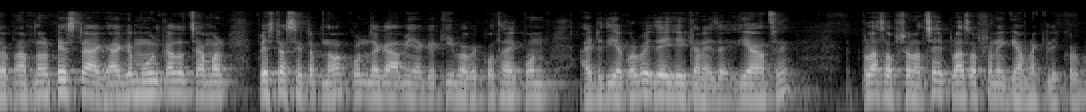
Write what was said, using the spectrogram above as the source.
যখন আপনার পেজটা আগে আগে মূল কাজ হচ্ছে আমার পেজটা সেট আপ নেওয়া কোন জায়গায় আমি আগে কীভাবে, কোথায় কোন আইডি দিয়ে করব। যে এইখানে যে ইয়ে আছে প্লাস অপশন আছে, এই প্লাস অপশনে গিয়ে আমরা ক্লিক করব।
